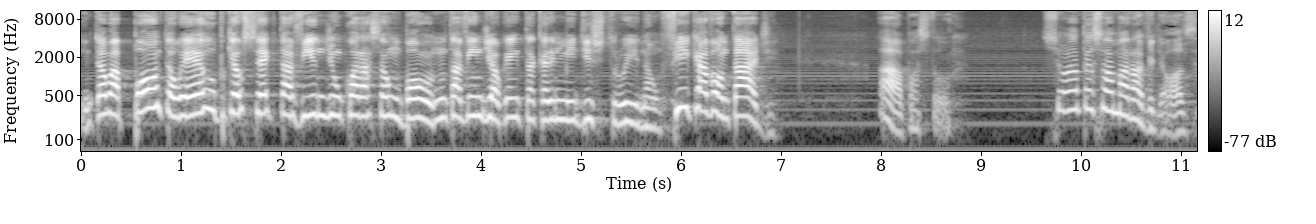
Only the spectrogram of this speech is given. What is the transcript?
Então aponta o erro, porque eu sei que está vindo de um coração bom, não está vindo de alguém que está querendo me destruir, não. Fique à vontade. Ah, pastor, o senhor é uma pessoa maravilhosa.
